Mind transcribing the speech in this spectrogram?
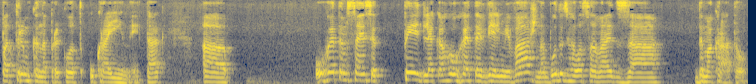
Падтрымка напрыклад украіны так? У гэтым сэнсе ты для каго гэта вельмі важна будуць галасаваць за дэмакратаў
